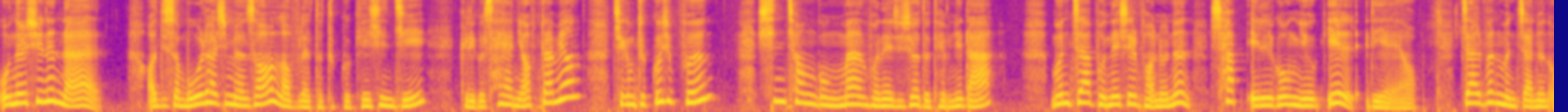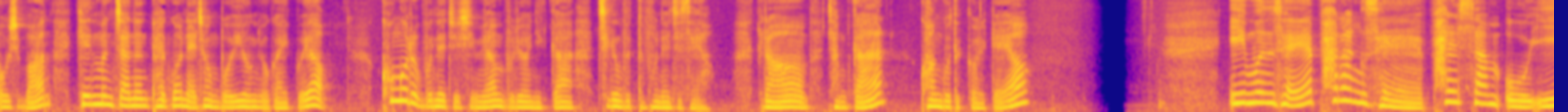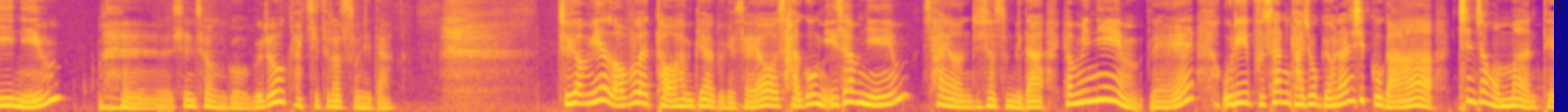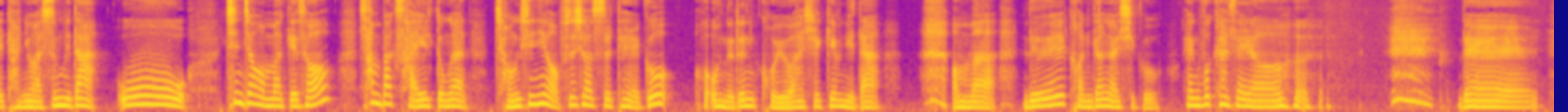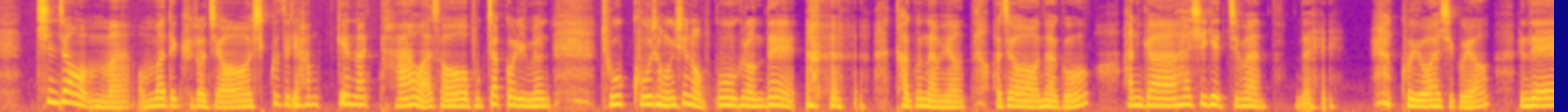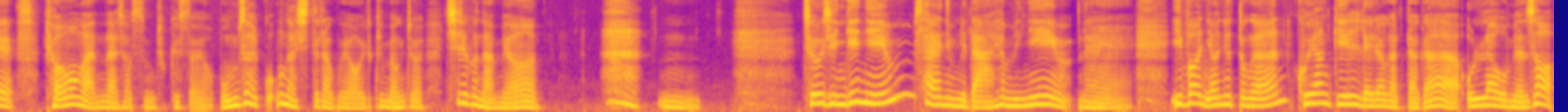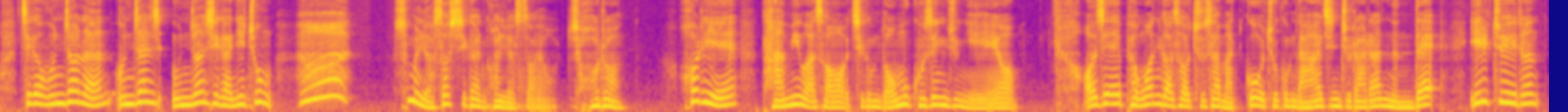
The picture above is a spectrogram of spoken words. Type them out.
오늘 쉬는 날 어디서 뭘 하시면서 러브레터 듣고 계신지 그리고 사연이 없다면 지금 듣고 싶은 신청곡만 보내주셔도 됩니다. 문자 보내실 번호는 샵 1061이에요. 짧은 문자는 50원, 긴 문자는 100원의 정보 이용료가 있고요. 콩으로 보내주시면 무료니까 지금부터 보내주세요. 그럼 잠깐 광고 듣고 올게요. 이문세의 파랑새 8352님 신청곡으로 같이 들었습니다. 주현미의 러브레터 함께하고 계세요. 4023님 사연 주셨습니다. 현미님, 네. 우리 부산 가족 11 식구가 친정 엄마한테 다녀왔습니다. 오, 친정 엄마께서 3박 4일 동안 정신이 없으셨을 테고 오늘은 고요하실 겁니다. 엄마 늘 건강하시고 행복하세요. 네. 친정 엄마, 엄마들 그러죠. 식구들이 함께나 다 와서 복잡거리면 좋고 정신없고 그런데 가고 나면 허전하고 한가하시겠지만, 네. 고요하시고요. 근데 병 안 나셨으면 좋겠어요. 몸살 꼭 나시더라고요. 이렇게 명절 치르고 나면. 음. 조진기님 사연입니다. 현미님, 네. 이번 연휴 동안 고향길 내려갔다가 올라오면서 제가 운전한 운전, 운전 시간이 총 26시간 걸렸어요. 저런. 허리에 담이 와서 지금 너무 고생 중이에요. 어제 병원 가서 주사 맞고 조금 나아진 줄 알았는데 일주일은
